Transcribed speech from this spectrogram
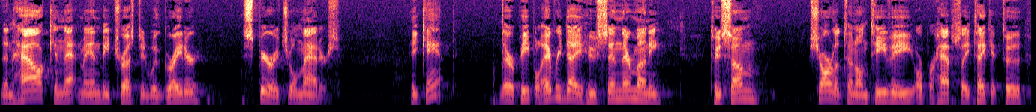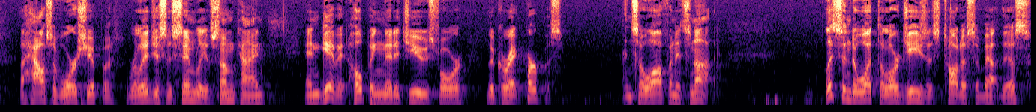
then how can that man be trusted with greater spiritual matters? He can't. There are people every day who send their money to some charlatan on TV, or perhaps they take it to a house of worship, a religious assembly of some kind, and give it, hoping that it's used for the correct purpose. And so often it's not. Listen to what the Lord Jesus taught us about this.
